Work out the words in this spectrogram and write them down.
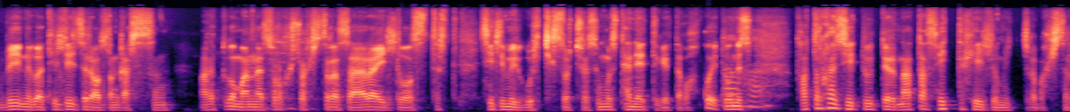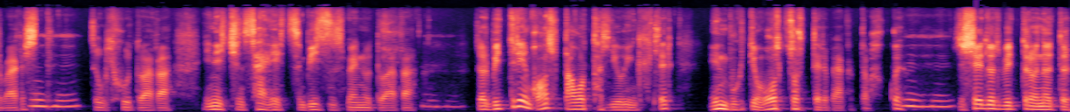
би нөгөө телевизээр олон гарсан магадгүй манай сурагч багцраас арай илүү улс төрт сэлэм эргүүлчихсэн учраас хүмүүс таниад тэгээд байгаа байхгүй. Түүнээс тодорхой сэдвүүдээр надаас хэд дахин илүү мэдж байгаа багш нар байгаа шүү дээ. Зөвлөхүүд байгаа. Эний чинь сайн хийцэн бизнесмэнүүд байгаа. Зөв бидний гол давуу тал юу юм гэхэлэр энэ бүгдийн уулзурт дээр байгаад байгаа байхгүй. Жишээлбэл бид нар өнөөдөр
